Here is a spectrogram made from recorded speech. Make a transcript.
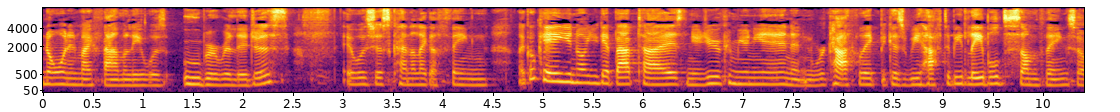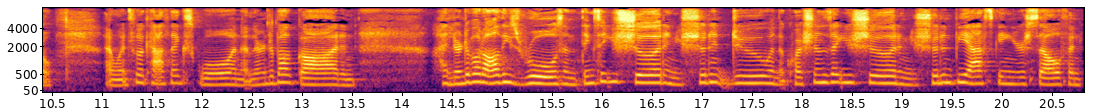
no one in my family was uber religious. It was just kind of like a thing. Like, okay, you know, you get baptized and you do your communion, and we're Catholic because we have to be labeled something. So I went to a Catholic school and I learned about God and I learned about all these rules and things that you should and you shouldn't do, and the questions that you should and you shouldn't be asking yourself. And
